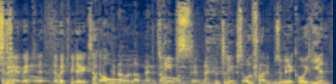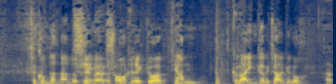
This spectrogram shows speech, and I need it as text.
Da wird, wird, da wird wieder gesagt, oh, Genau, Betriebs, und- Betriebsunfall, die müssen wir wieder korrigieren. Dann kommt halt ein anderer Trainer, der Schock. Sportdirektor, die haben Genau. Eigenkapital genug. Ja.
